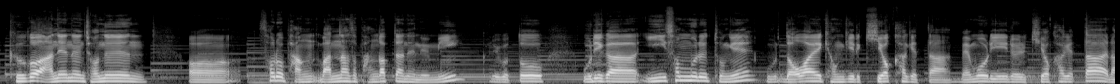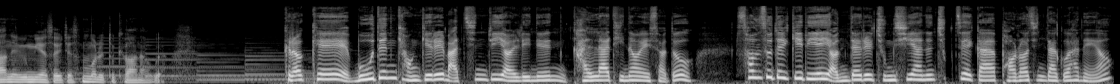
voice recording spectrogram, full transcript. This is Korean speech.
그거 안에는 저는 어, 서로 방, 만나서 반갑다는 의미 그리고 또 우리가 이 선물을 통해 너와의 경기를 기억하겠다 메모리를 기억하겠다라는 의미에서 이제 선물을 또 교환하고요. 그렇게 모든 경기를 마친 뒤 열리는 갈라 디너에서도 선수들끼리의 연대를 중시하는 축제가 벌어진다고 하네요.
